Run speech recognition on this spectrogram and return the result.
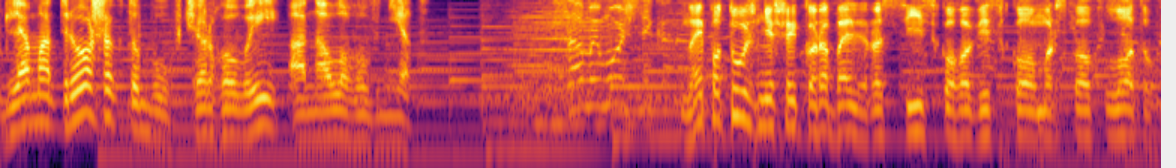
для матрьошок то був черговий аналогов «Нєт». Найпотужніший корабель російського військово-морського флоту.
